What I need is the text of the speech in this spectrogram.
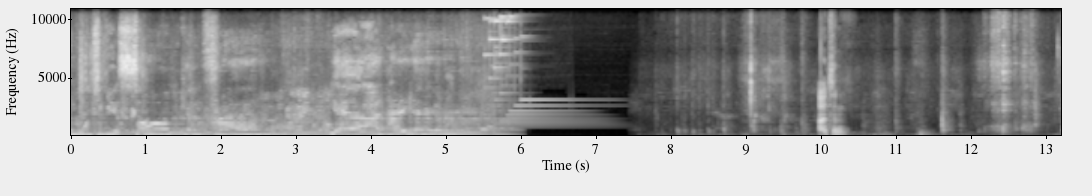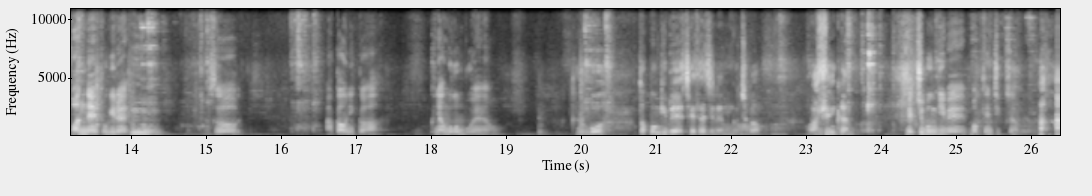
only want to be a song and a friend. Yeah, yeah. 하여튼 왔네 독일에. 그래서 아까우니까 그냥 먹으면 뭐해요. 그냥 뭐 떡볶이배 제사 지내는 것처럼 어, 왔으니까 맥주 본 김에 먹텐 찍자. 뭐 이런 거.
